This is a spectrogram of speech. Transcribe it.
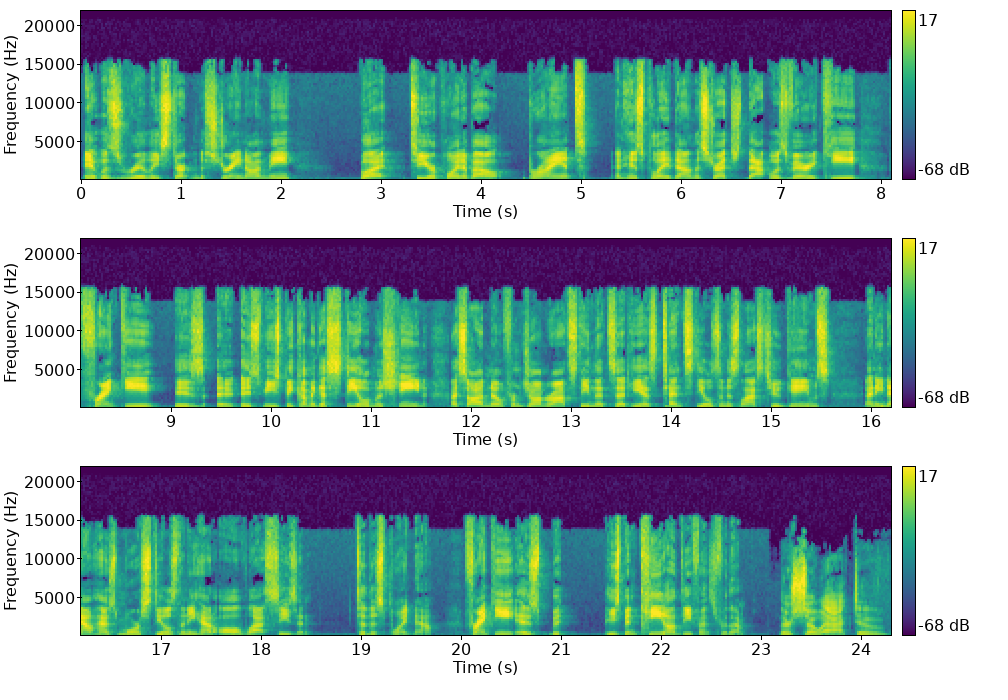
It was really starting to strain on me. But to your point about Bryant and his play down the stretch, that was very key. Frankie is, is he's becoming a steal machine. I saw a note from Jon Rothstein that said he has 10 steals in his last two games, and he now has more steals than he had all of last season to this point now. Frankie is he's been key on defense for them. They're so active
